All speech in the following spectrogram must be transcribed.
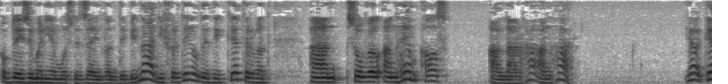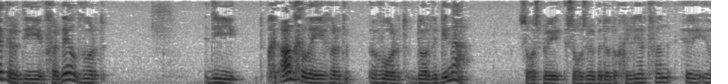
op deze manier moest het zijn, van de Bina, die verdeelde die ketter, want aan, zowel aan hem als aan haar. Aan haar. Ja, ketter die verdeeld wordt, die aangeleverd wordt door de Bina. Zoals we, zoals hebben dat ook geleerd van uh, uh,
